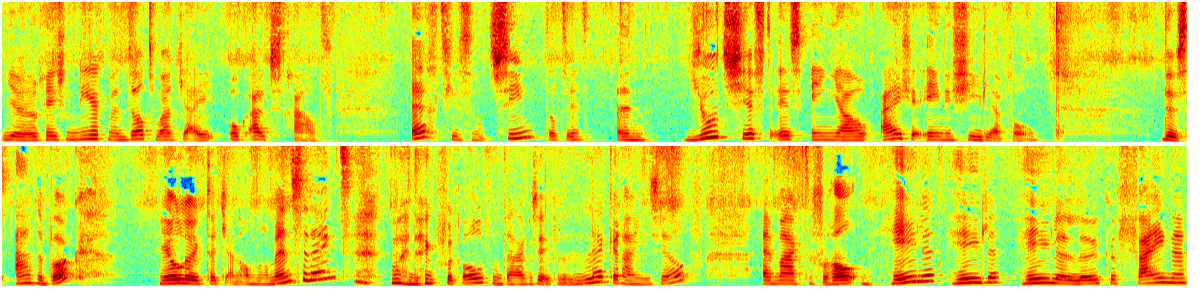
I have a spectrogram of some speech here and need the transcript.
je resoneert met dat wat jij ook uitstraalt. Echt, je zult zien dat dit een huge shift is in jouw eigen energielevel. Dus aan de bak. Heel leuk dat je aan andere mensen denkt. Maar denk vooral vandaag eens even lekker aan jezelf. En maak er vooral een hele, hele, hele leuke, fijne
